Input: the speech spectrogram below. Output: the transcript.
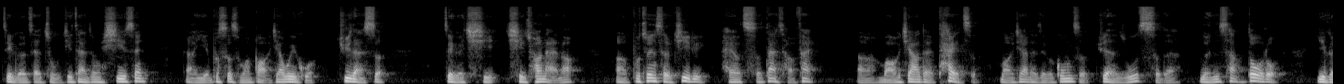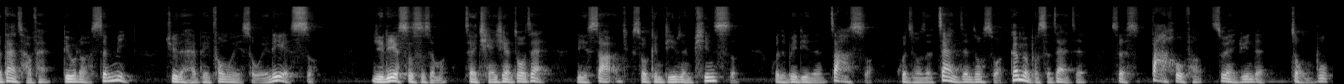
这个在阻击战中牺牲，啊，也不是什么保家卫国，居然是这个起起床来了。啊，不遵守纪律，还要吃蛋炒饭啊！毛家的太子，毛家的这个公子，居然如此的沦丧堕落，一个蛋炒饭丢了生命，居然还被封为所谓烈士。你烈士是什么？在前线作战，你杀说跟敌人拼死，或者被敌人炸死，或者说在战争中死亡，根本不是战争，这是大后方志愿军的总部，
